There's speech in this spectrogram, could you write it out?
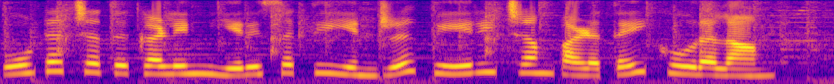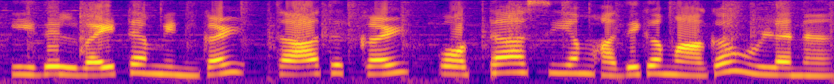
ஊட்டச்சத்துக்களின் எரிசக்தி என்று பேரீச்சம் பழத்தை கூறலாம். இதில் வைட்டமின்கள் தாதுக்கள் பொட்டாசியம் அதிகமாக உள்ளன.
